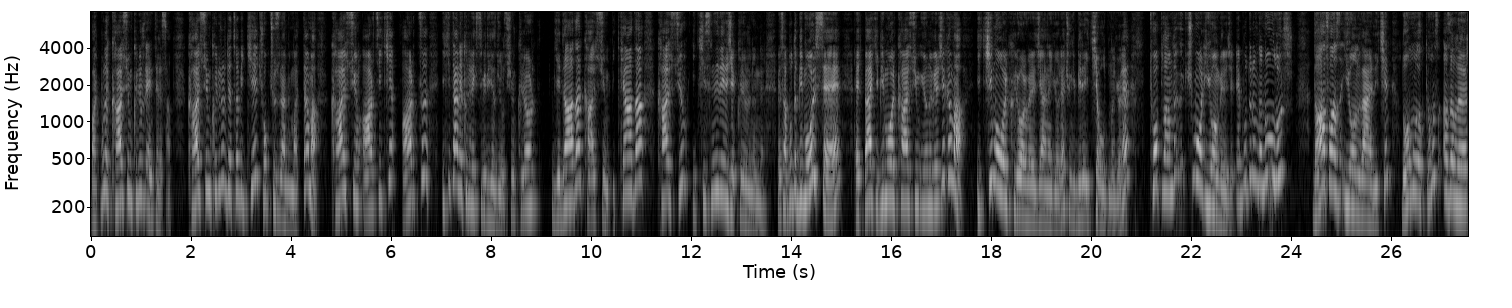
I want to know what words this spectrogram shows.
bak burada kalsiyum klorür enteresan. Kalsiyum klorür de tabii ki çok çözünen bir madde ama kalsiyum artı 2 artı 2 tane klor eksi 1 yazıyoruz. Şimdi klor 7A'da kalsiyum 2A'da kalsiyum ikisini verecek klorun önüne. Mesela bu da 1 mol ise evet belki 1 mol kalsiyum iyonu verecek ama 2 mol klor vereceğine göre çünkü 1'e 2 olduğuna göre toplamda 3 mol iyon verecek. E bu durumda ne olur? Daha fazla iyon verdiği için doğma noktamız azalır.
